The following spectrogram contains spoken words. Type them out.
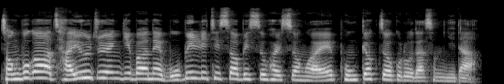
정부가 자율주행 기반의 모빌리티 서비스 활성화에 본격적으로 나섭니다.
